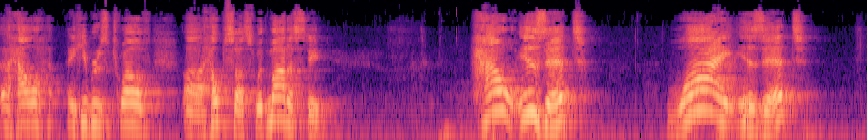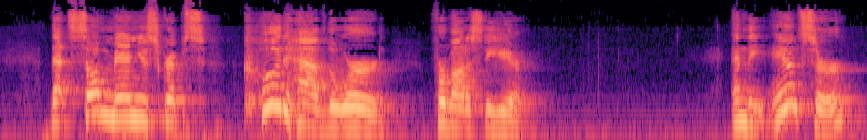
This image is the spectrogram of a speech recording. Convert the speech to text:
how Hebrews 12 uh, helps us with modesty. How is it, why is it, that some manuscripts could have the word for modesty here? And the answer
